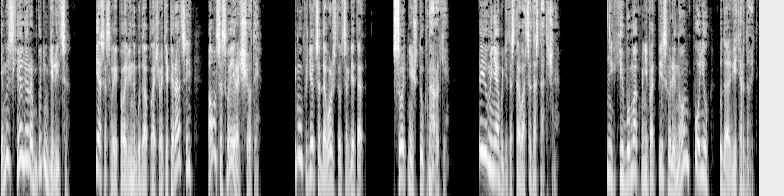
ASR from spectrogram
и мы с Хеллером будем делиться. Я со своей половины буду оплачивать операции, а он со своей расчеты. Ему придется довольствоваться где-то сотней штук на руки. Да и у меня будет оставаться достаточно. Никаких бумаг мы не подписывали, но он понял, куда ветер дует.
